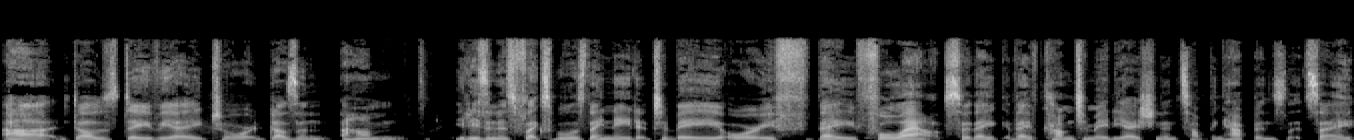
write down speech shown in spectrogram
uh, does deviate or it doesn't, um, it isn't as flexible as they need it to be, or if they fall out? So they they've come to mediation and something happens. Let's say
